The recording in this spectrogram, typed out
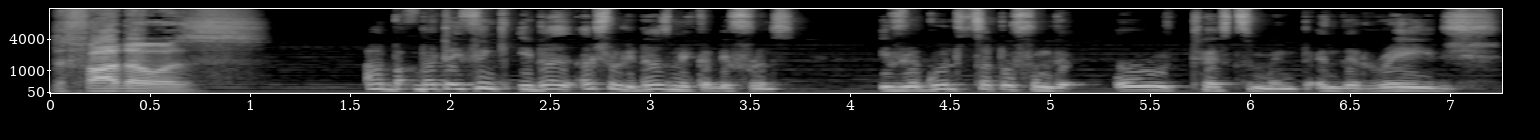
The father was Ah, but, but I think it does actually does make a difference. If you're going to start off from the Old Testament and the rage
